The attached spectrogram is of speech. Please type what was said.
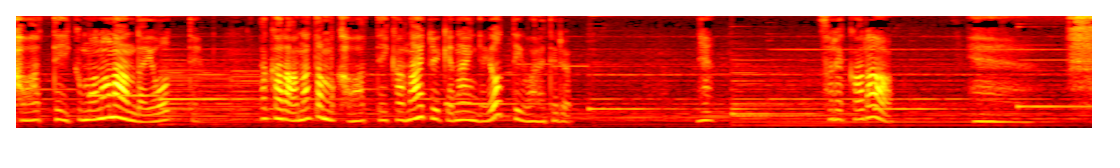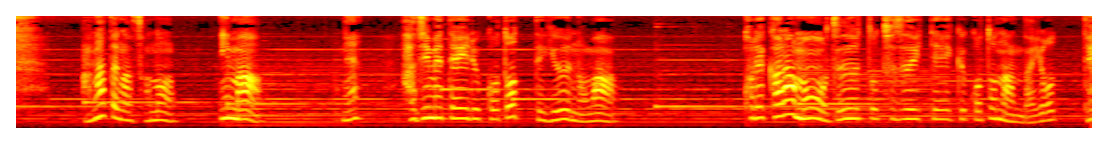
変わっていくものなんだよって。だからあなたも変わっていかないといけないんだよって言われてる。ね。それから、えー、あなたがその今、ね、始めていることっていうのは、これからもずっと続いていくことなんだよって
